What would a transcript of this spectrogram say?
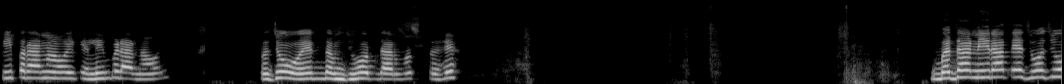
પીપરાના હોય કે લીમડાના હોય. તો જો એકદમ જોરદાર મસ્ત હે. બધા નિરાતે જોજો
